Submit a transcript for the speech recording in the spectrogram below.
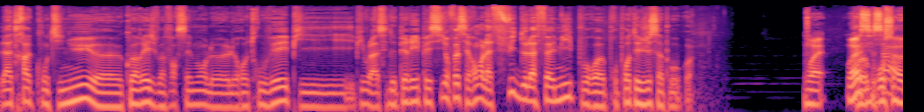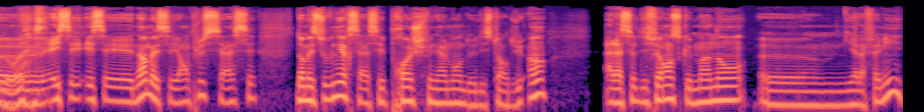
la traque continue, euh, Quaritch va forcément le, le retrouver, et puis, et puis voilà, c'est de péripéties. En fait, c'est vraiment la fuite de la famille pour, euh, pour protéger sa peau, quoi. Ouais, ouais, Ouais, c'est ça. modo, euh, ouais. et c'est, non, mais c'est en plus c'est assez, dans mes souvenirs, c'est assez proche finalement de l'histoire du 1. À la seule différence que maintenant, euh, il y a la famille.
